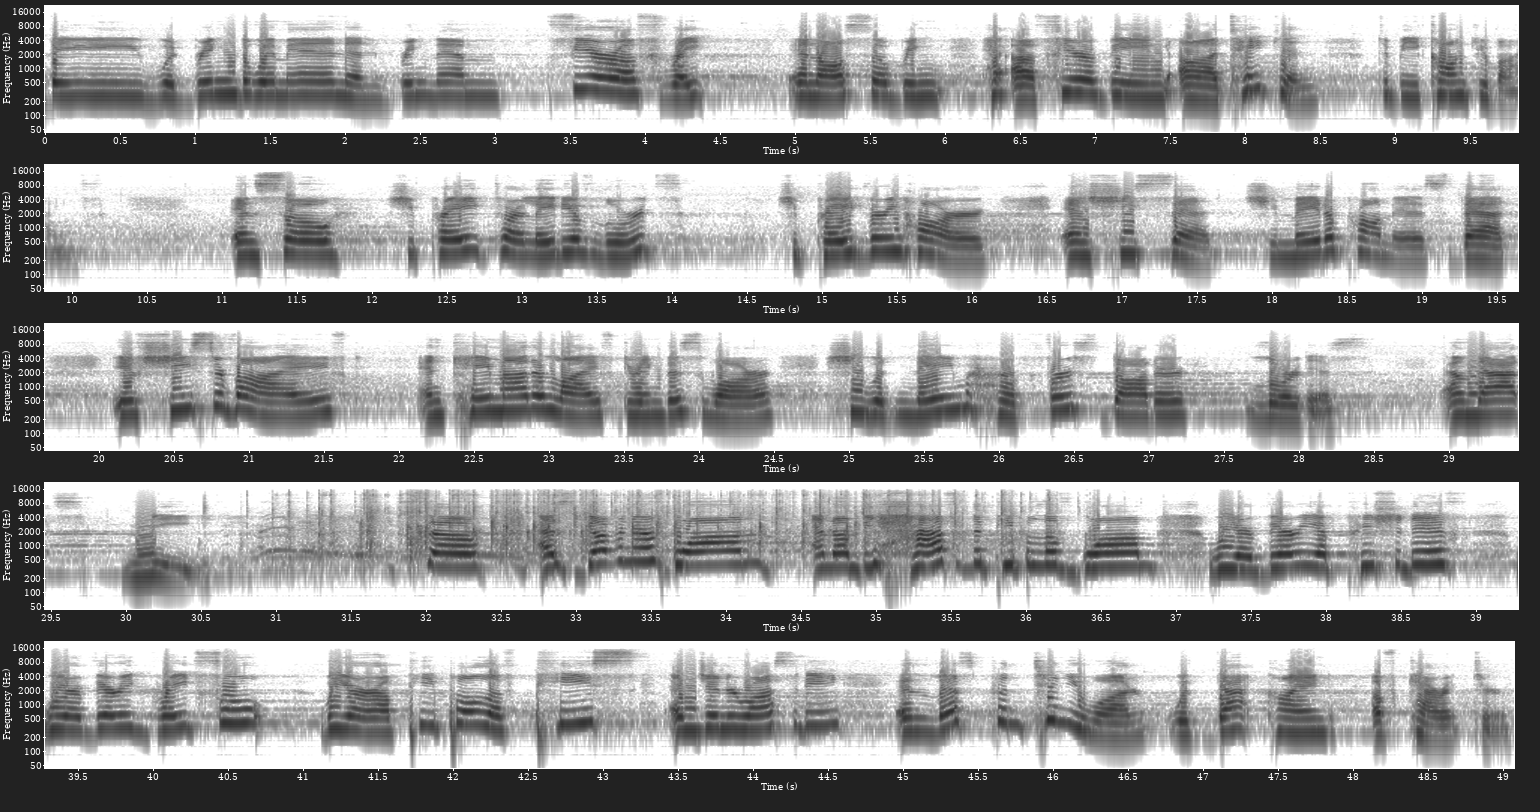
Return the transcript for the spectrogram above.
they would bring the women and bring them fear of rape and also bring uh, fear of being uh, taken to be concubines. And so she prayed to Our Lady of Lourdes. She prayed very hard and she said, she made a promise that if she survived and came out alive during this war, she would name her first daughter Lourdes and that's me. So, as governor of Guam and on behalf of the people of Guam, we are very appreciative, we are very grateful, we are a people of peace and generosity, and let's continue on with that kind of character.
